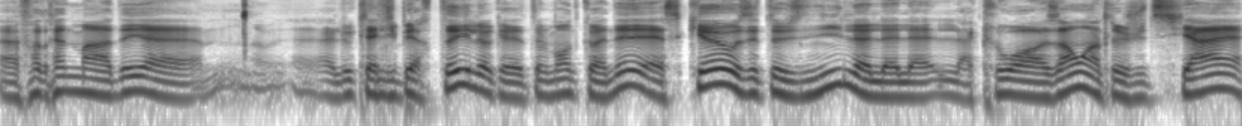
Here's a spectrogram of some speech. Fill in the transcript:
il euh, faudrait demander à, Luc La Liberté, que tout le monde connaît, est-ce qu'aux États-Unis, la, cloison entre le judiciaire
